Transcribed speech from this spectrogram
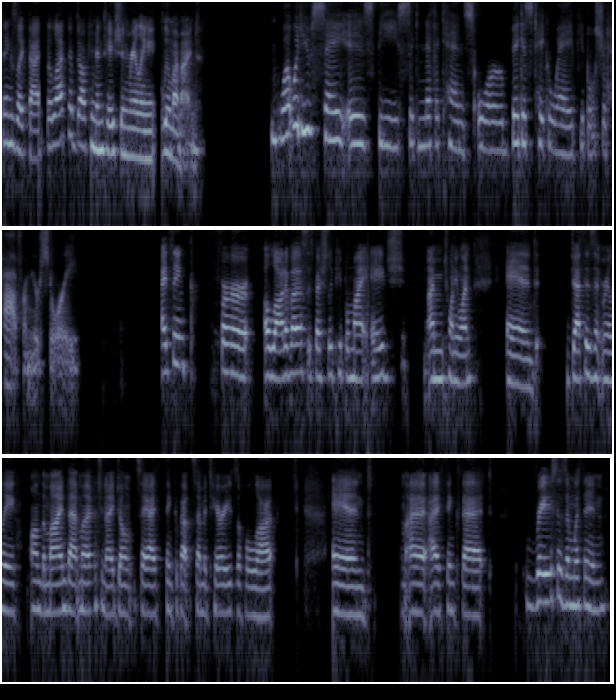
things like that. The lack of documentation really blew my mind. What would you say is the significance or biggest takeaway people should have from your story? I think for a lot of us, especially people my age, I'm 21, and death isn't really on the mind that much. And I don't say I think about cemeteries a whole lot. And I, I think that racism within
